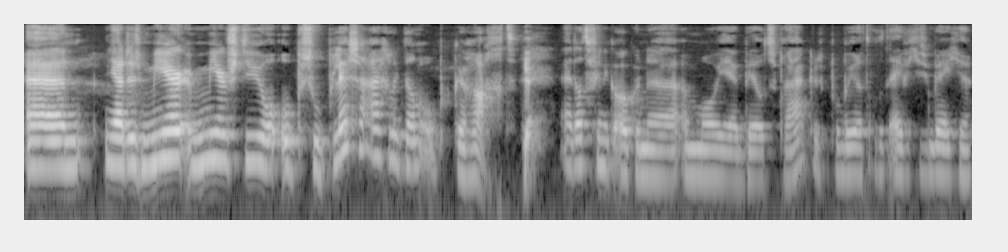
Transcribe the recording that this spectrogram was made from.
En ja, dus meer, meer sturen op souplesse eigenlijk dan op kracht. Ja. En dat vind ik ook een, uh, een mooie beeldspraak. Dus ik probeer het altijd eventjes een beetje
